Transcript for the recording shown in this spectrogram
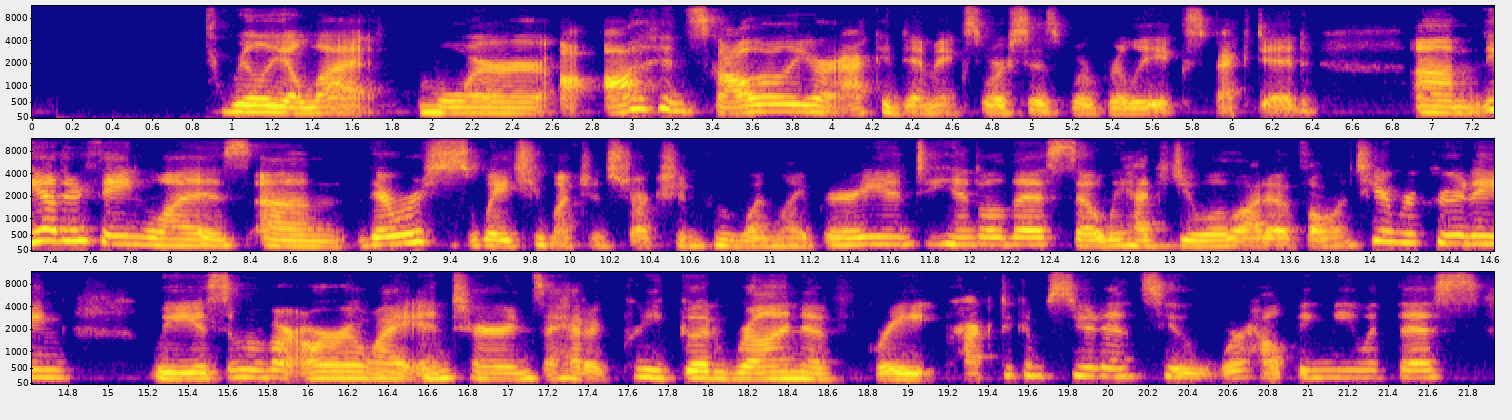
really a lot more often scholarly or academic sources were really expected. Um, the other thing was um, there was way too much instruction for one librarian to handle this, so we had to do a lot of volunteer recruiting. We used some of our ROI interns. I had a pretty good run of great practicum students who were helping me with this.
